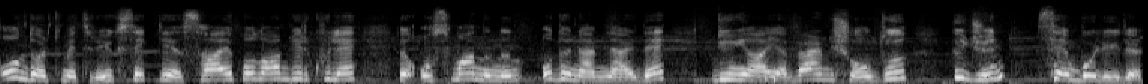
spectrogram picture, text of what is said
14 metre yüksekliğe sahip olan bir kule ve Osmanlı'nın o dönemlerde dünyaya vermiş olduğu gücün sembolüydü.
